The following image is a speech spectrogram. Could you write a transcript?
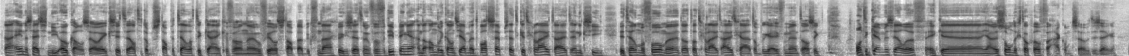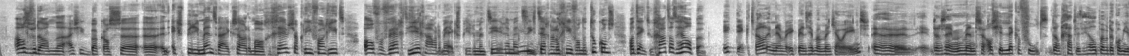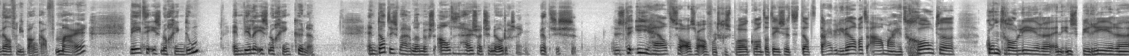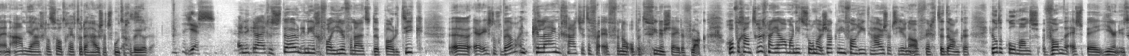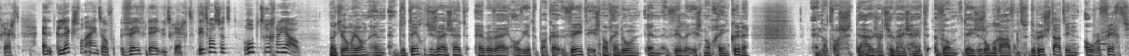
Nou, enerzijds nu ook al zo. Ik zit altijd op een stappenteller te kijken van hoeveel stappen heb ik vandaag weer gezet en hoeveel verdiepingen. Aan de andere kant, ja, met WhatsApp zet ik het geluid uit en ik zie dit helemaal voor me dat dat geluid uitgaat op een gegeven moment. Als ik, want ik ken mezelf. Ik ja, zondig toch wel vaak, om het zo te zeggen. Als we dan uh, Ajit Bakkas uh, uh, een experimentwijk zouden mogen geven... Jacqueline van Riet, Overvecht, hier gaan we ermee experimenteren... met die technologie van de toekomst. Wat denkt u, gaat dat helpen? Ik denk het wel. En ik ben het helemaal met jou eens. Uh, er zijn mensen, als je lekker voelt, dan gaat het helpen. Want dan kom je wel van die bank af. Maar weten is nog geen doen. En willen is nog geen kunnen. En dat is waarom er nog altijd huisartsen nodig zijn. Dat is dus de e-health, zoals er over wordt gesproken, want dat is het, dat, daar hebben jullie wel wat aan, maar het grote controleren en inspireren en aanjagen, dat zal toch echt door de huisarts moeten gebeuren? Yes. En die krijgen steun, in ieder geval hier vanuit de politiek. Uh, er is nog wel een klein gaatje te vereffenen op het financiële vlak. Rob, we gaan terug naar jou, maar niet zonder Jacqueline van Riet, huisarts hier in Overvecht, te danken. Hilde Koelmans van de SP hier in Utrecht. En Lex van Eindhoven, VVD Utrecht. Dit was het. Rob, terug naar jou. Dankjewel Marjan. En de tegeltjeswijsheid hebben wij alweer te pakken. Weten is nog geen doen en willen is nog geen kunnen. En dat was de huisartsenwijsheid van deze zondagavond. De bus staat in Overvecht.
